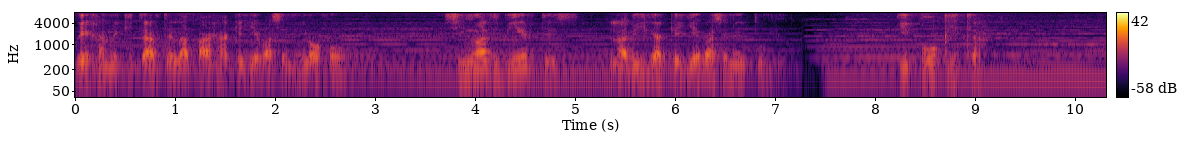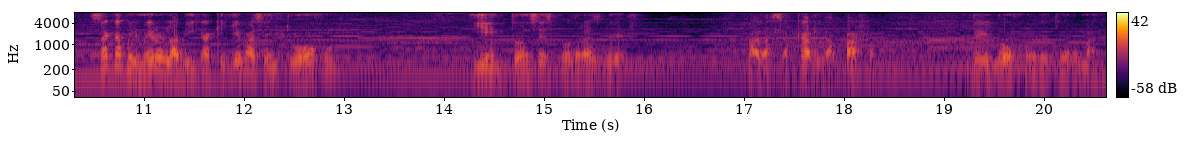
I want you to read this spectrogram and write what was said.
déjame quitarte la paja que llevas en el ojo, si no adviertes la viga que llevas en el tuyo? Hipócrita, saca primero la viga que llevas en tu ojo y entonces podrás ver para sacar la paja del ojo de tu hermano.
